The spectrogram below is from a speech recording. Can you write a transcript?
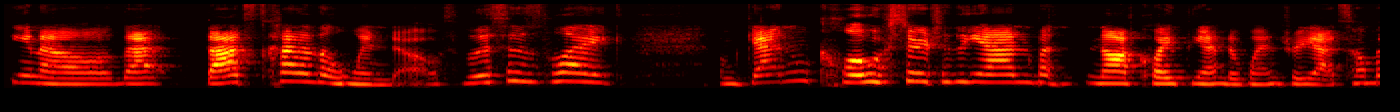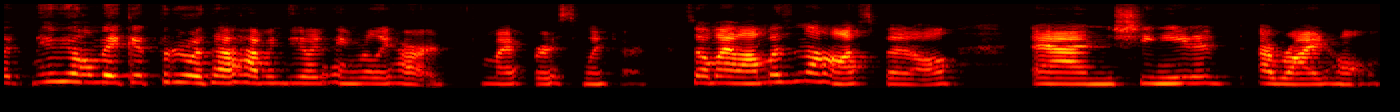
you know, that that's kind of the window. So this is like I'm getting closer to the end, but not quite the end of winter yet. So I'm like, maybe I'll make it through without having to do anything really hard for my first winter. So my mom was in the hospital and she needed a ride home.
